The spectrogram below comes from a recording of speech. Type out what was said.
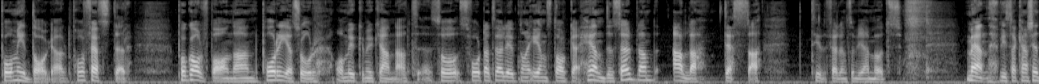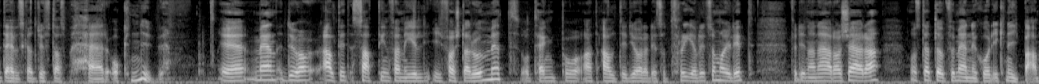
på middagar, på fester, på golfbanan, på resor och mycket, mycket annat. Så svårt att välja ut några enstaka händelser bland alla dessa tillfällen som vi har mötts. Men vissa kanske inte heller ska dryftas här och nu. Eh, men du har alltid satt din familj i första rummet och tänkt på att alltid göra det så trevligt som möjligt för dina nära och kära och stötta upp för människor i knipa.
